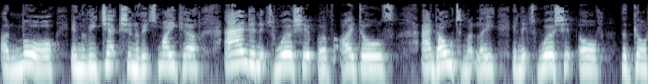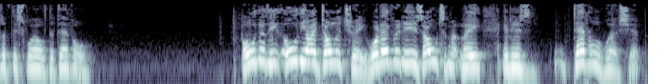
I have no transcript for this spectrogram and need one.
and more in the rejection of its maker and in its worship of idols and ultimately in its worship of the God of this world, the devil. All the, all the idolatry, whatever it is, ultimately it is devil worship.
